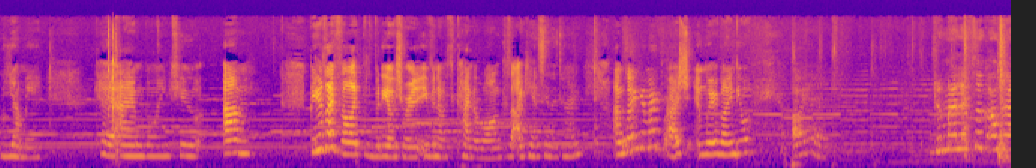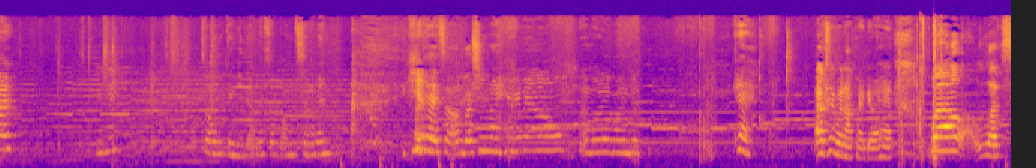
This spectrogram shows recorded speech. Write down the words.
Yummy. Okay, I am going to um because I feel like this video is short, even though it's kind of long, because I can't see the time. I'm going to get my brush, and we're going to do. Oh yeah. Do my lips look okay? Mhm. So I think you didn't mess up on cinnamon. Okay, so I'm brushing my hair now, and we're going to. Okay. Actually, we're not going to do our hair. Well, let's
